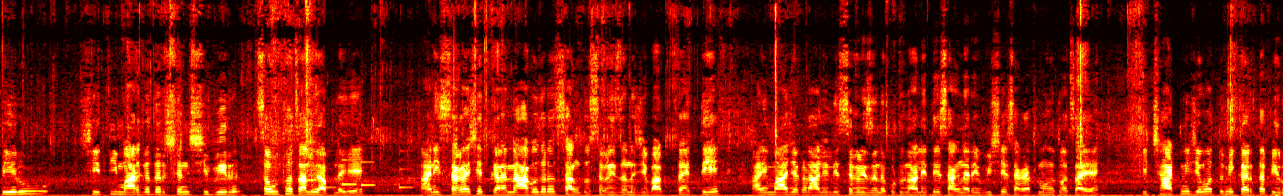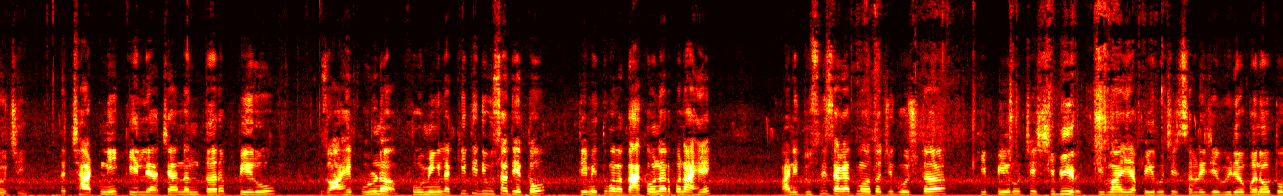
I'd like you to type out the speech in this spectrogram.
पेरू शेती मार्गदर्शन शिबिर चौथं चालू आहे आपलं हे. आणि सगळ्या शेतकऱ्यांना अगोदरच सांगतो सगळेजण जे बघतायत ते आणि माझ्याकडे आलेले सगळेजण कुठून आले ते सांगणारे विषय सगळ्यात महत्त्वाचा आहे की छाटणी जेव्हा तुम्ही करता पेरूची तर छाटणी केल्याच्यानंतर पेरू जो आहे पूर्ण फोमिंगला किती दिवसात येतो ते मी तुम्हाला दाखवणार पण आहे. आणि दुसरी सगळ्यात महत्त्वाची गोष्ट की पेरूचे शिबिर किंवा या पेरूचे सगळे जे व्हिडिओ बनवतो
